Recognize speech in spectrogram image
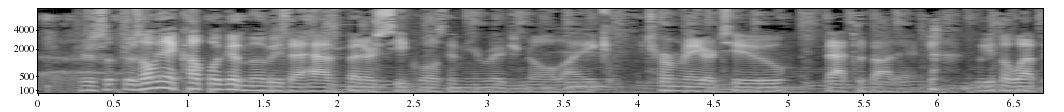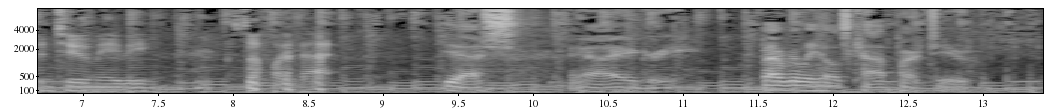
Uh, there's there's only a couple good movies that have better sequels than the original, like Terminator 2. That's about it. Lethal Weapon 2, maybe stuff like that. yes, yeah, I agree. Beverly Hills Cop Part 2.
